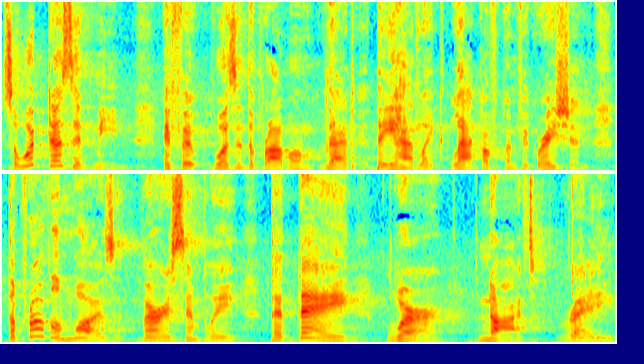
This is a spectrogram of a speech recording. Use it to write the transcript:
So what does it mean if it wasn't the problem that they had like lack of configuration? The problem was very simply that they were not ready. Ready.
